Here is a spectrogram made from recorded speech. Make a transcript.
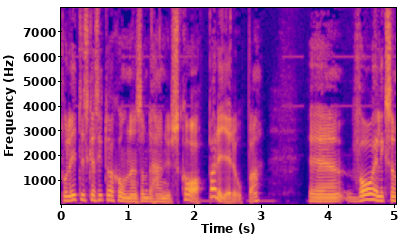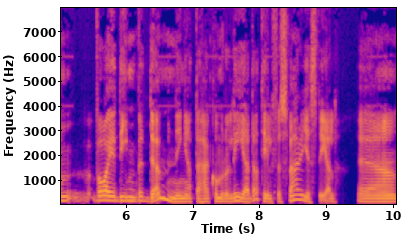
politiska situationen som det här nu skapar i Europa. Eh, vad, är liksom, vad är din bedömning att det här kommer att leda till för Sveriges del? Eh,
